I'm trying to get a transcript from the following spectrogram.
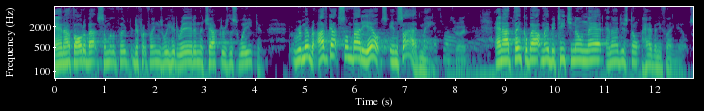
And I thought about some of the th- different things we had read in the chapters this week. And remember, I've got somebody else inside me. That's right. And I think about maybe teaching on that, and I just don't have anything else.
